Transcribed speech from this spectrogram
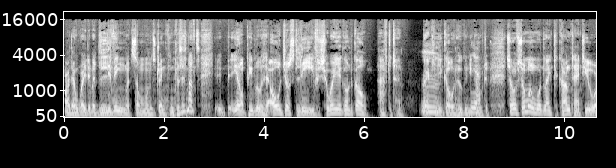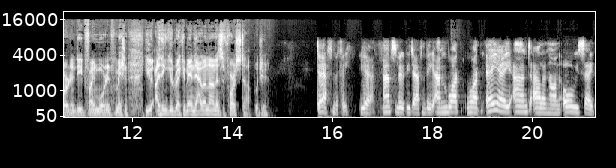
or they're worried about living with someone's drinking because it's not, you know, people will say, "Oh, just leave." So where are you going to go half the time? Where mm. can you go and who can you yeah. go to? So if someone would like to contact you or indeed find more information, you I think you'd recommend Al-Anon as a first stop, would you? Definitely. Yeah, absolutely definitely. And what what AA and Al-Anon always say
